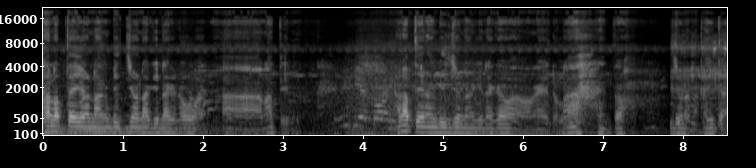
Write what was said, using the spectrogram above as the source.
hanap tayo ng video na ginagawa ah, natin. Hanap tayo ng video na ginagawa mga idol ha ito video na nakahiga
